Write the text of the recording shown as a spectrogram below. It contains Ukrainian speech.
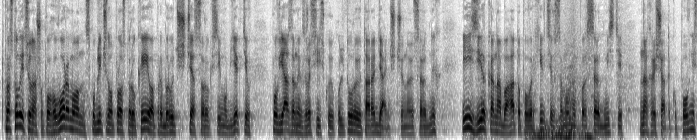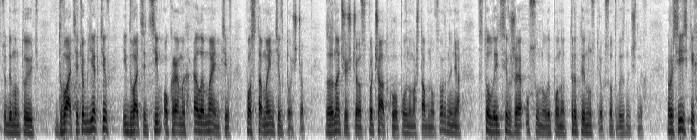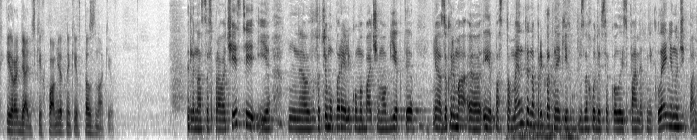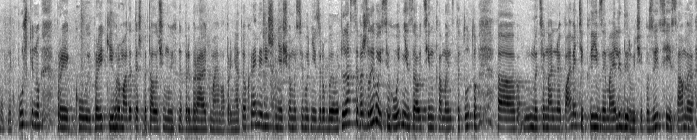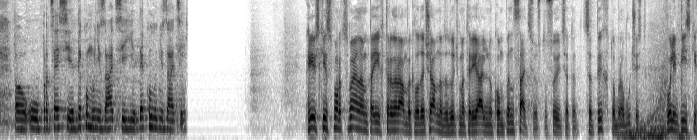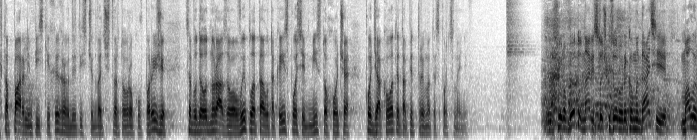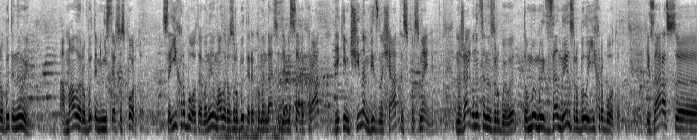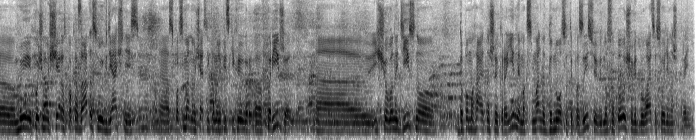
Про столицю нашу поговоримо. З публічного простору Києва приберуть ще 47 об'єктів, пов'язаних з російською культурою та радянщиною. Серед них і зірка на багатоповерхівці в самому середмісті на Хрещатику. Повністю демонтують 20 об'єктів і 27 окремих елементів, постаментів тощо. Зазначу, що з початку повномасштабного вторгнення в столиці вже усунули понад третину з 300 визначених російських і радянських пам'ятників та знаків. Для нас це справа честі, і в цьому переліку ми бачимо об'єкти, е, зокрема е, і постаменти, наприклад, на яких знаходився колись пам'ятник Леніну чи пам'ятник Пушкіну, про яку про які громада теж питала, чому їх не прибирають. Маємо прийняти окремі рішення, що ми сьогодні зробили. Для нас це важливо, і сьогодні, за оцінками інституту е, національної пам'яті, Київ займає лідируючі позиції саме у процесі декомунізації, деколонізації. Київським спортсменам та їх тренерам-викладачам нададуть матеріальну компенсацію. Стосується це тих, хто брав участь в Олімпійських та Паралімпійських іграх 2024 року в Парижі. Це буде одноразова виплата. У такий спосіб місто хоче подякувати та підтримати спортсменів. цю роботу навіть з точки зору рекомендації мали робити не ми, а мали робити Міністерство спорту. Це їх робота. Вони мали розробити рекомендації для місцевих рад, яким чином відзначати спортсменів. На жаль, вони це не зробили, тому ми за них зробили їх роботу. І зараз е, ми хочемо ще раз показати свою вдячність е, спортсменам, учасникам Олімпійських ігор е, в Парижі, і що вони дійсно допомагають нашій країні максимально доносити позицію відносно того, що відбувається сьогодні в нашій країні.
